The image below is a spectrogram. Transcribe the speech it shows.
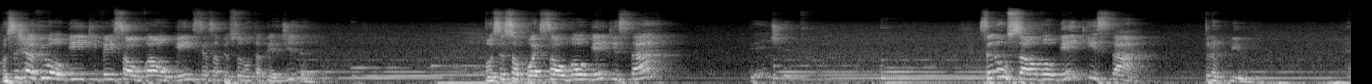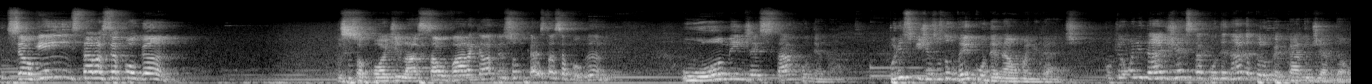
Você já viu alguém que vem salvar alguém se essa pessoa não está perdida? Você só pode salvar alguém que está perdido. Você não salva alguém que está tranquilo. Se alguém estava se afogando, você só pode ir lá salvar aquela pessoa porque ela está se afogando. O homem já está condenado. Por isso que Jesus não veio condenar a humanidade, porque a humanidade já está condenada pelo pecado de Adão.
